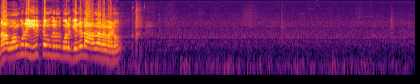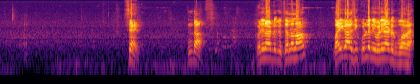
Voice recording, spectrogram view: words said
நான் உன் கூட இருக்கங்கிறதுக்கு உனக்கு என்னடா ஆதாரம் வேணும்? சரி. இந்தா வெளிநாட்டுக்கு செல்லலாம். வைகாசிக்குள்ளே நீ வெளிநாட்டுக்கு போவேன்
